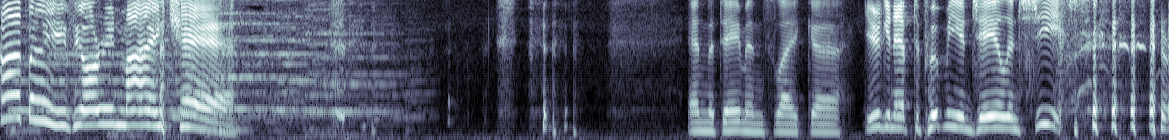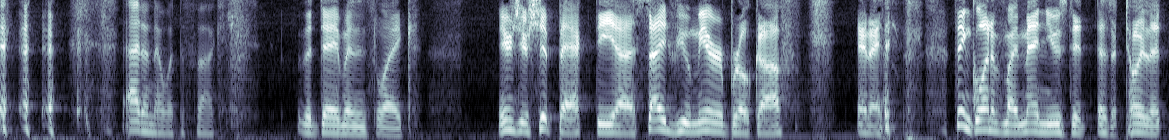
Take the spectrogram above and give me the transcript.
I believe you're in my chair. And the Daimon's like, uh, "You're gonna have to put me in jail in sheaves." I don't know what the fuck. The Daimon's like, Here's your ship back. The uh, side view mirror broke off, and I think one of my men used it as a toilet.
